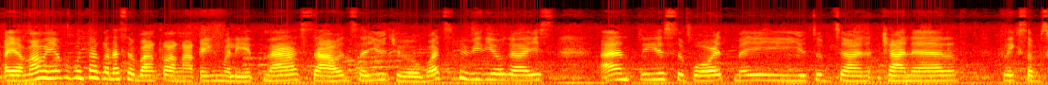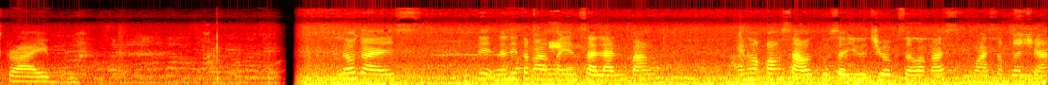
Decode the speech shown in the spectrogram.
Kaya mamaya pupunta ko na sa bangko ang aking maliit na sahod sa YouTube. Watch the video guys. And please support my YouTube chan- channel. Click subscribe. Hello guys. Di- Nandito ka ngayon sa Land Bank. Kinuha ko ang sahod ko sa YouTube. Sa wakas, pumasok na siya.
